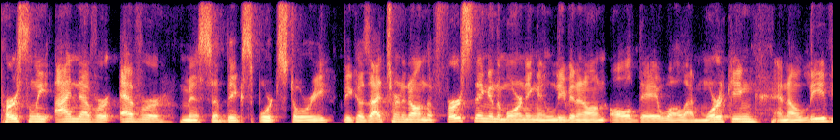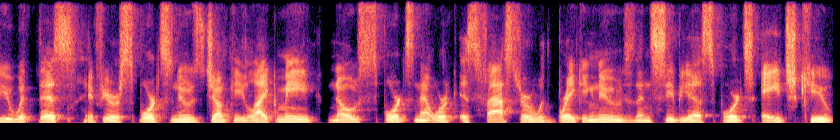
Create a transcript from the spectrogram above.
Personally, I never ever miss a big sports story because I turn it on the first thing in the morning and leave it on all day while I'm working. And I'll leave you with this if you're a sports news junkie like me, no sports network is faster with breaking news than CBS Sports HQ.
